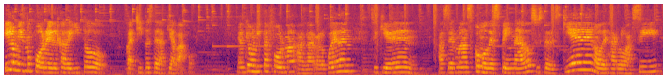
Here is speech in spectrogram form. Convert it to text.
Y lo mismo por el cabellito cachito este de aquí abajo. Vean qué bonita forma agarra. Lo pueden, si quieren, hacer más como despeinado si ustedes quieren o dejarlo así.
